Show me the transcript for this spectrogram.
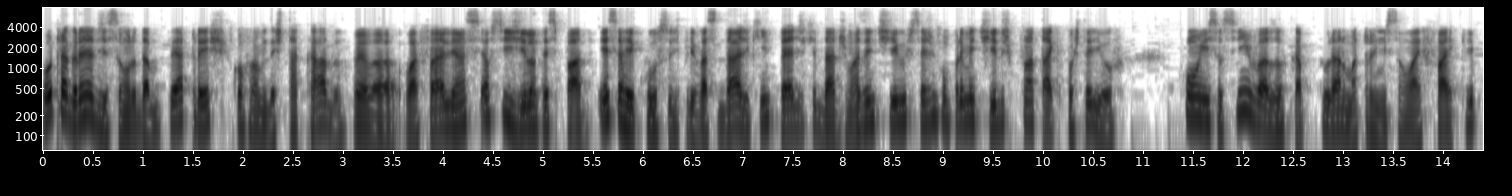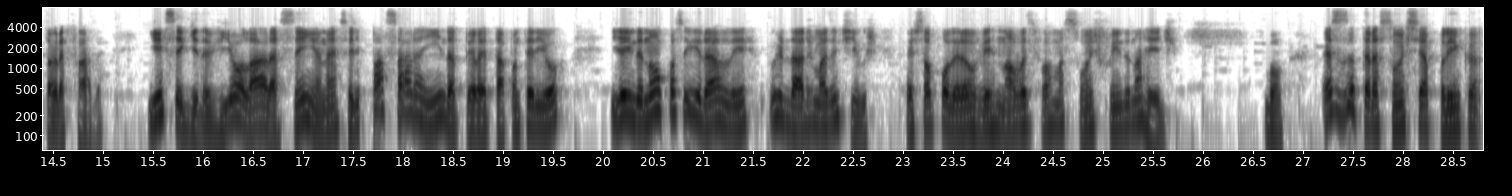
Outra grande adição do WPA3, conforme destacado pela Wi-Fi Alliance, é o sigilo antecipado. Esse é o recurso de privacidade que impede que dados mais antigos sejam comprometidos por um ataque posterior. Com isso, se o invasor capturar uma transmissão Wi-Fi criptografada e em seguida violar a senha, né, se ele passar ainda pela etapa anterior, ele ainda não conseguirá ler os dados mais antigos. Eles só poderão ver novas informações fluindo na rede. Bom, essas alterações se aplicam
